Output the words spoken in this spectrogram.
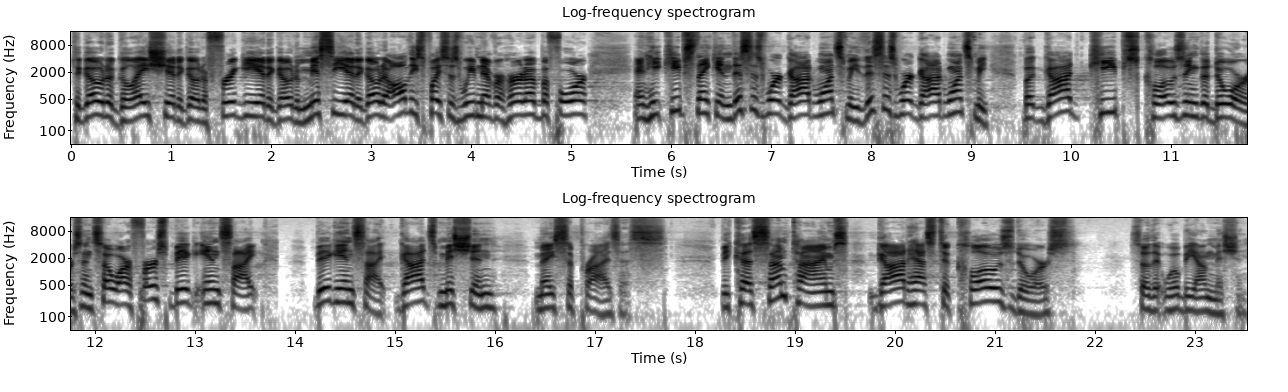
to go to Galatia, to go to Phrygia, to go to Mysia, to go to all these places we've never heard of before. And he keeps thinking, this is where God wants me, this is where God wants me. But God keeps closing the doors. And so, our first big insight Big insight God's mission may surprise us because sometimes God has to close doors so that we'll be on mission.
